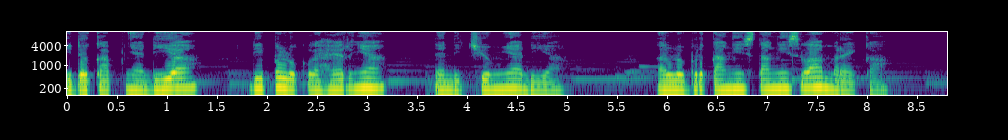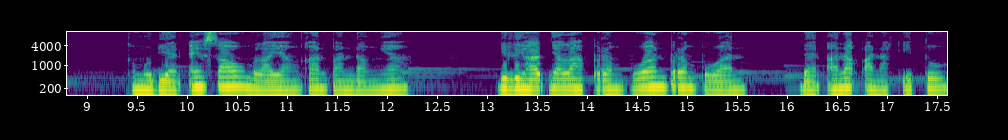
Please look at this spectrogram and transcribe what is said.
didekapnya dia, dipeluk lehernya, dan diciumnya dia. Lalu bertangis-tangislah mereka. Kemudian Esau melayangkan pandangnya, dilihatnyalah perempuan-perempuan dan anak-anak itu,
